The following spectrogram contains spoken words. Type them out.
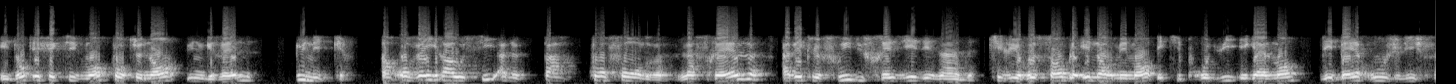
Et donc, effectivement, contenant une graine unique. Alors, on veillera aussi à ne pas confondre la fraise avec le fruit du fraisier des Indes, qui lui ressemble énormément et qui produit également des baies rouges vifs.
